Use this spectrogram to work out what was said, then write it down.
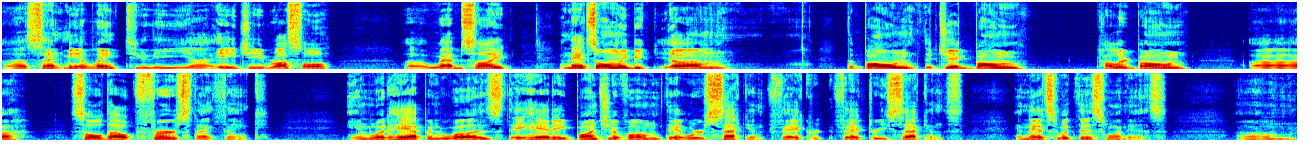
uh, sent me a link to the uh, A.G. Russell uh, website. And that's only be, um, the bone, the jig bone, colored bone, uh, sold out first, I think. And what happened was they had a bunch of them that were second, factory seconds. And that's what this one is. Um,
